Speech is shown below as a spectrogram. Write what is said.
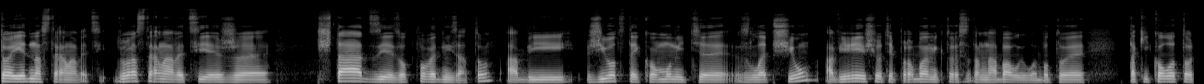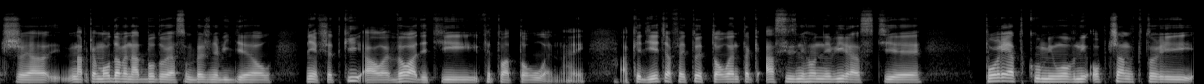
To je jedna strana veci. Druhá strana veci je, že štát je zodpovedný za to, aby život tej komunite zlepšil a vyriešil tie problémy, ktoré sa tam nabavujú, lebo to je taký kolotoč, že ja, napríklad Moldave nad bodou ja som bežne videl, nie všetky, ale veľa detí fetovať tolen. Hej. A keď dieťa fetuje tolen, tak asi z neho nevyrastie poriadku milovný občan, ktorý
